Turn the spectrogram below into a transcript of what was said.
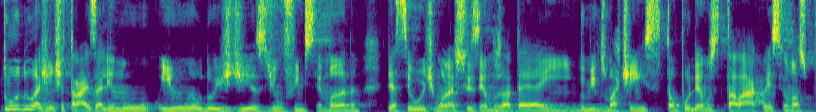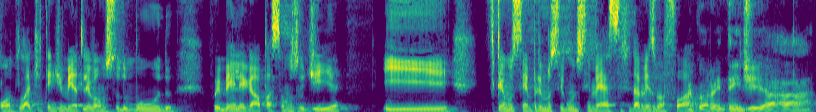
tudo a gente traz ali num, em um ou dois dias de um fim de semana. Esse último nós fizemos até em Domingos Martins, então pudemos estar lá, conhecer o nosso ponto lá de atendimento, levamos todo mundo, foi bem legal, passamos o dia. E temos sempre no segundo semestre da mesma forma. Agora eu entendi a,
